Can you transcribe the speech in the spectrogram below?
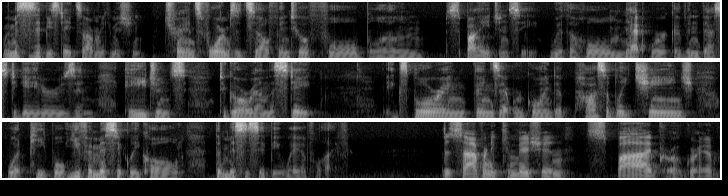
the Mississippi State Sovereignty Commission transforms itself into a full blown spy agency with a whole network of investigators and agents to go around the state exploring things that were going to possibly change what people euphemistically called the Mississippi way of life. The Sovereignty Commission spy program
